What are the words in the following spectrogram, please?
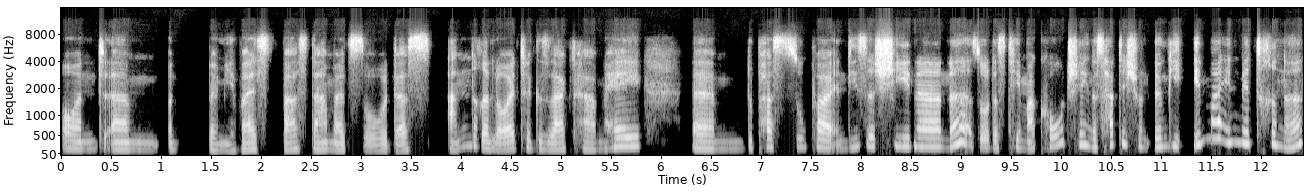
Und, ähm, und bei mir war es, war es damals so, dass andere Leute gesagt haben, hey, ähm, du passt super in diese Schiene, ne? so das Thema Coaching, das hatte ich schon irgendwie immer in mir drinne,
